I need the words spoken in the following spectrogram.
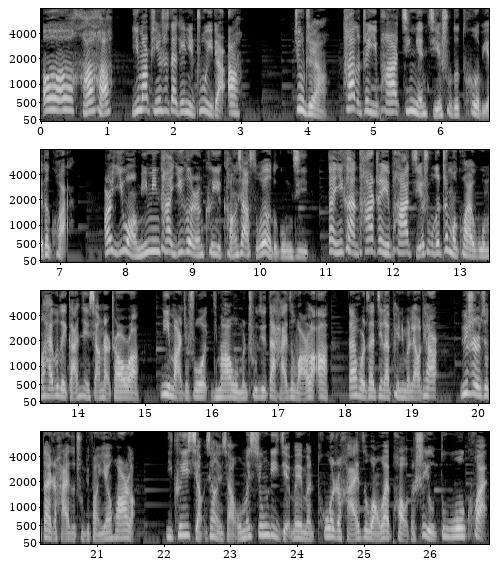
哦哦，好好，姨妈平时再给你注意点啊。就这样，他的这一趴今年结束的特别的快，而以往明明他一个人可以扛下所有的攻击，但一看他这一趴结束的这么快，我们还不得赶紧想点招啊？立马就说姨妈，我们出去带孩子玩了啊，待会儿再进来陪你们聊天。于是就带着孩子出去放烟花了。你可以想象一下，我们兄弟姐妹们拖着孩子往外跑的是有多快。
